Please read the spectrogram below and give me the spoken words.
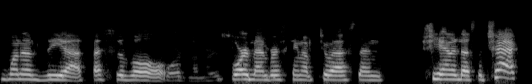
one of the uh, festival Board members. board members came up to us and she handed us a check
